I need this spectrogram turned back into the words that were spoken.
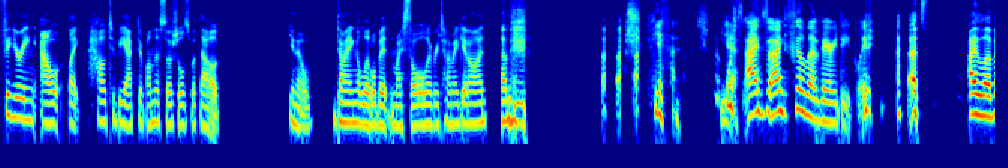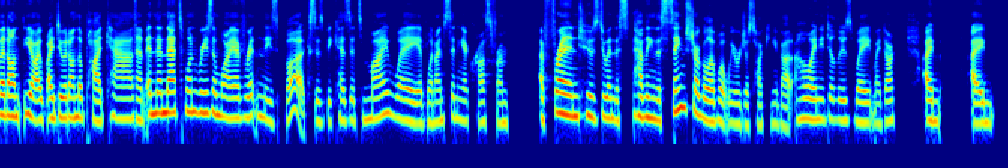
figuring out like how to be active on the socials without, you know, dying a little bit in my soul every time I get on. Um, yeah. Yes. I, I feel that very deeply. yes. I love it on, you know, I, I do it on the podcast. Um, and then that's one reason why I've written these books is because it's my way of when I'm sitting across from a friend who's doing this, having the same struggle of what we were just talking about. Oh, I need to lose weight. My doctor, I'm, I'm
